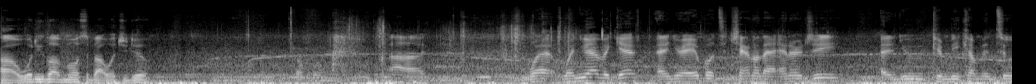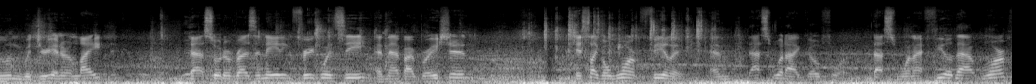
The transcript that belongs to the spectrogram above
Uh, what do you love most about what you do? uh, when, when you have a gift and you're able to channel that energy and you can become in tune with your inner light, that sort of resonating frequency and that vibration, it's like a warm feeling. And that's what I go for. That's when I feel that warmth,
